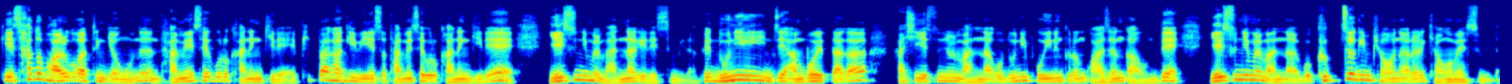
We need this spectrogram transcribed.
그 사도 바울과 같은 경우는 다메섹으로 가는 길에 핍박하기 위해서 다메섹으로 가는 길에 예수님을 만나게 됐습니다. 그 눈이 이제 안 보였다가 다시 예수님을 만나고 눈이 보이는 그런 과정 가운데 예수님을 만나고 극적인 변화를 경험했습니다.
